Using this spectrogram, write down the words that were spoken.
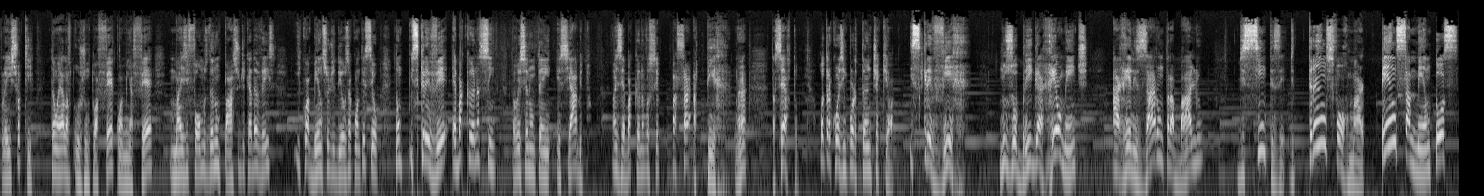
falei: é isso aqui. Então ela juntou a fé com a minha fé, mas e fomos dando um passo de cada vez e com a bênção de Deus aconteceu. Então escrever é bacana sim. Talvez você não tenha esse hábito, mas é bacana você passar a ter, né? Tá certo? Outra coisa importante aqui, ó, escrever nos obriga realmente a realizar um trabalho de síntese, de transformar pensamentos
